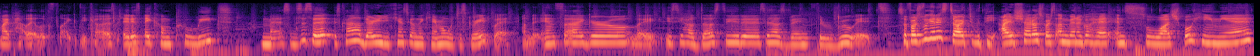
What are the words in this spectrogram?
my palette looks like because it is a complete mess. This is it. It's kind of dirty. You can't see on the camera, which is great, but on the inside, girl, like you see how dusty it is. It has been through it. So first we're gonna start with the eyeshadows. First, I'm gonna go ahead and swatch Bohemian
